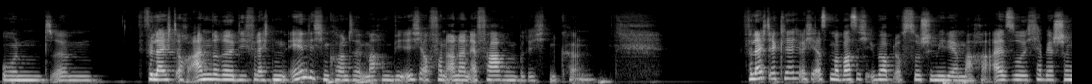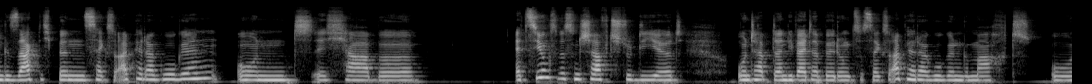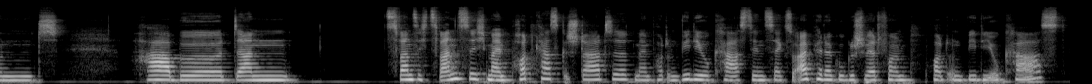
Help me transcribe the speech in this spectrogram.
und ähm, vielleicht auch andere, die vielleicht einen ähnlichen Content machen wie ich, auch von anderen Erfahrungen berichten können. Vielleicht erkläre ich euch erstmal, was ich überhaupt auf Social Media mache. Also ich habe ja schon gesagt, ich bin Sexualpädagogin und ich habe Erziehungswissenschaft studiert und habe dann die Weiterbildung zur Sexualpädagogin gemacht und habe dann 2020 meinen Podcast gestartet, meinen Pod- und Videocast, den sexualpädagogisch wertvollen Pod- und Videocast.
